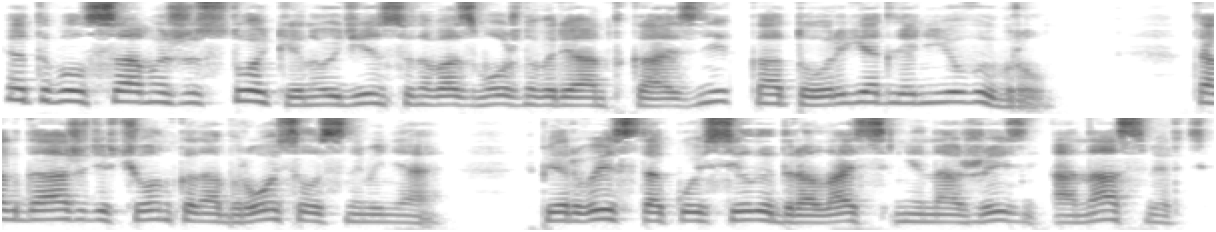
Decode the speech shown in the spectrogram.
Это был самый жестокий, но единственно возможный вариант казни, который я для нее выбрал. Тогда же девчонка набросилась на меня. Впервые с такой силой дралась не на жизнь, а на смерть.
